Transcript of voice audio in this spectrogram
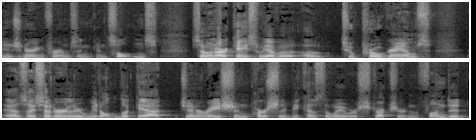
engineering firms and consultants. So in our case, we have a, a two programs. As I said earlier, we don't look at generation partially because the way we're structured and funded.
